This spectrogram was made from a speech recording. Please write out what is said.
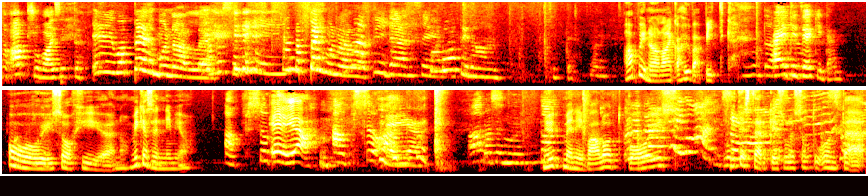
No apsu vai sitten? Ei vaan pehmon alle. Anna pehmon alle. Mä pidän sen. Mä luotinaan. Sitten. Apina on aika hyvä pitkä. Äiti teki tän. Oi, se on hieno. Mikä sen nimi on? Apso. Ei jää. Apso. Ei jää. Nyt meni valot pois. Mites tärkeä sulle Satu on tää,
